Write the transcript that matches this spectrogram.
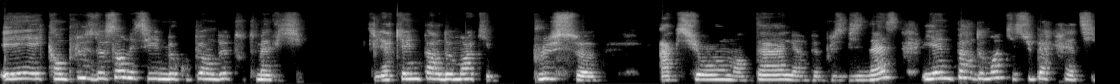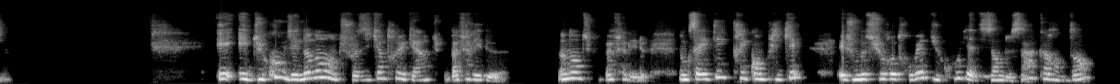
Et qu'en plus de ça, on essayait de me couper en deux toute ma vie. C'est-à-dire qu'il y a une part de moi qui est plus euh, action mentale, un peu plus business, il y a une part de moi qui est super créative. Et, et du coup, on me disait, non, non, tu choisis qu'un truc, hein, tu peux pas faire les deux. Non, non, tu peux pas faire les deux. Donc, ça a été très compliqué. Et je me suis retrouvée, du coup, il y a 10 ans de ça, à 40 ans,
